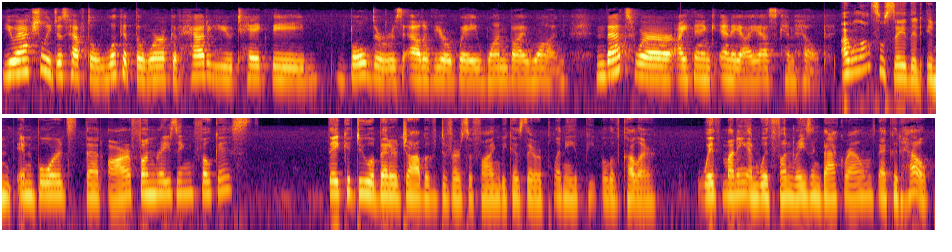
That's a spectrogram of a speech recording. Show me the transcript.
you actually just have to look at the work of how do you take the boulders out of your way one by one. And that's where I think NAIS can help. I will also say that in, in boards that are fundraising focused, they could do a better job of diversifying because there are plenty of people of color with money and with fundraising backgrounds that could help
